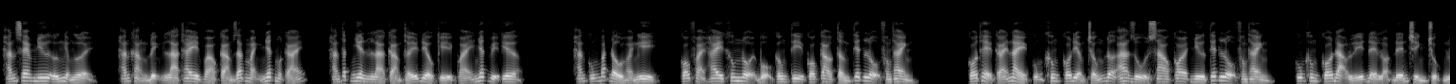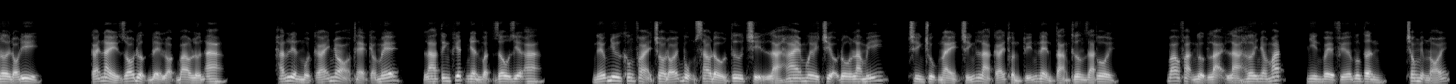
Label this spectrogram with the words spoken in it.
Hắn xem như ứng nghiệm người, hắn khẳng định là thay vào cảm giác mạnh nhất một cái, hắn tất nhiên là cảm thấy điều kỳ quái nhất vị kia. Hắn cũng bắt đầu hoài nghi, có phải hay không nội bộ công ty có cao tầng tiết lộ phong thanh có thể cái này cũng không có điểm chống đỡ a dù sao coi như tiết lộ phong thành cũng không có đạo lý để lọt đến trình trục nơi đó đi. Cái này do được để lọt bao lớn a. Hắn liền một cái nhỏ thẻ kéo mễ, là tinh khiết nhân vật dâu ria a. Nếu như không phải cho đói bụng sao đầu tư chỉ là hai mươi triệu đô la mỹ, trình trục này chính là cái thuần túy nền tảng thương giá thôi. Bao phản ngược lại là hơi nhau mắt, nhìn về phía vương tân, trong miệng nói,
